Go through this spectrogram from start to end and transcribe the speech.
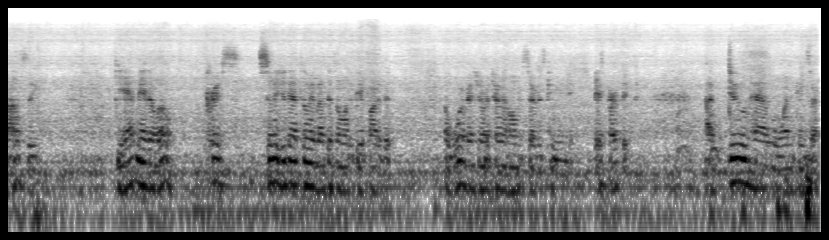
honestly, you had me at hello. Chris, as soon as your dad told me about this, I wanted to be a part of it. A war veteran returning home to service community. It's perfect. I do have one concern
